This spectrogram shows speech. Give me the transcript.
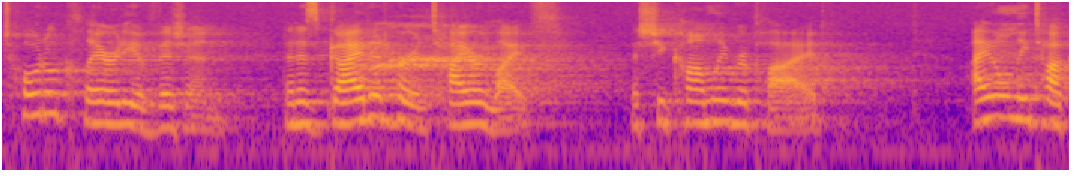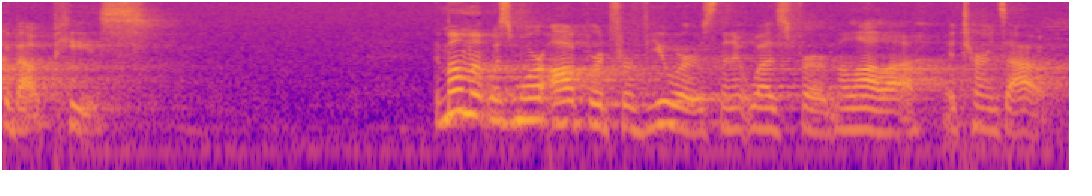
total clarity of vision that has guided her entire life as she calmly replied, I only talk about peace. The moment was more awkward for viewers than it was for Malala, it turns out.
